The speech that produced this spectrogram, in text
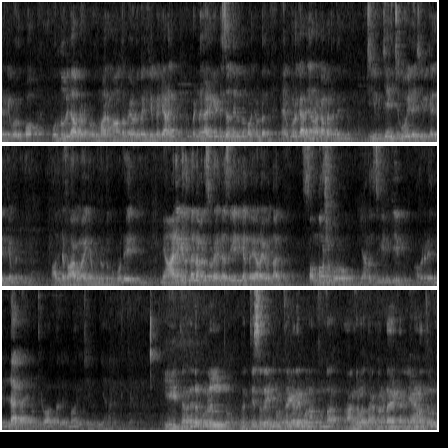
എനിക്ക് വെറുപ്പോ ഒന്നുമില്ല. അവരുടെ ബഹുമാനം മാത്രമേ ഉള്ളൂ. എനിക്ക് കല്യാണം പെണ്ണ് കാര്യം കെട്ടിച്ചു തന്നില്ലെന്നും പറഞ്ഞുകൊണ്ട് ഞങ്ങൾക്ക് ഒരു കരഞ്ഞു നടക്കാൻ പറ്റത്തില്ലല്ലോ. ജീവി ജനിച്ചു പോയില്ല. ജീവിക്കാതിരിക്കാൻ പറ്റത്തില്ല. അതിന്റെ ഭാഗമായി ഞാൻ മുന്നോട്ട് പോയിക്കൊണ്ടേയിരിക്കുന്നു. ഇനി ആരെങ്കിലും നല്ല മനസ്സോടെ എന്നെ സ്വീകരിക്കാൻ തയ്യാറായി വന്നാൽ സന്തോഷപൂർവം ഞാനത് സ്വീകരിക്കുകയും അവരുടെ എല്ലാ കാര്യങ്ങളും ഉത്തരവാദിത്തം കൈമാറുകയും ചെയ്യുമെന്ന് ഞാൻ ഈ തെരഞ്ഞെടുപ്പുകളിൽ വ്യത്യസ്തതയും പ്രത്യേകതയും പുലർത്തുന്ന താങ്കൾ താങ്കളുടെ കല്യാണത്തിലും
